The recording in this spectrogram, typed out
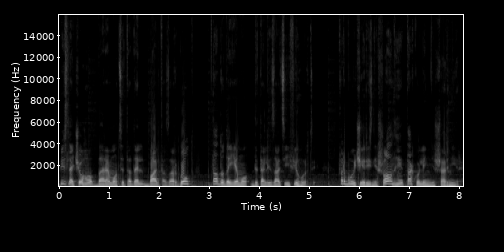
Після чого беремо цитадель Бальтазар Голд та додаємо деталізації фігурці, фарбуючи різні шланги та колінні шарніри.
